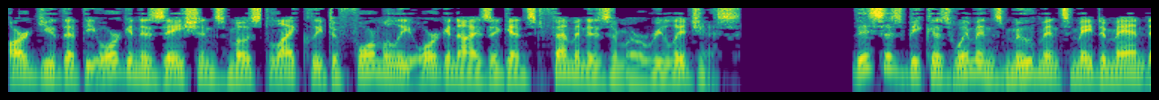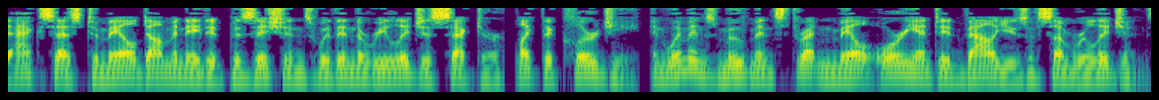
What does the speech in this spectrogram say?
argue that the organizations most likely to formally organize against feminism are religious. This is because women's movements may demand access to male-dominated positions within the religious sector, like the clergy, and women's movements threaten male-oriented values of some religions.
